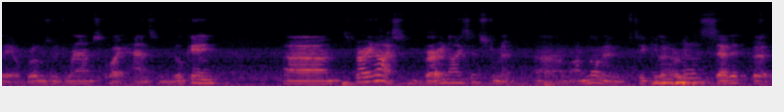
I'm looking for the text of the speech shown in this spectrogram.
they are rosewood ramps, quite handsome looking. Um, it's very nice, very nice instrument. Um, I'm not in a particular hurry to sell it, but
